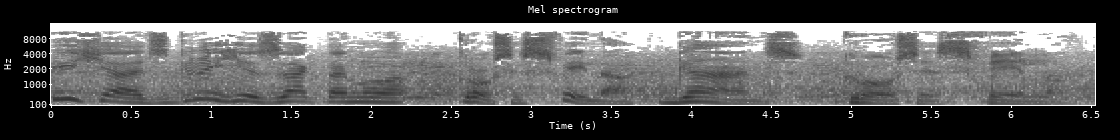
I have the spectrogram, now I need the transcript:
Ich als Grieche sag da nur großes Fehler, ganz großes Fehler.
